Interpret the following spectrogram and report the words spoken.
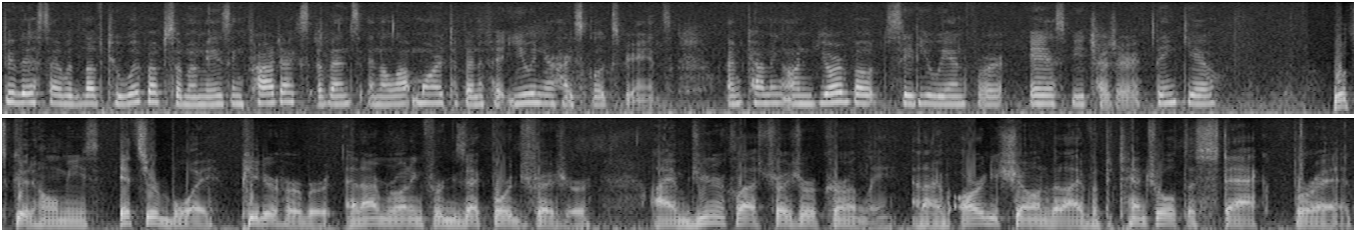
Through this, I would love to whip up some amazing projects, events, and a lot more to benefit you and your high school experience. I'm counting on your vote, Sadie Wan, for ASB Treasurer. Thank you. What's good, homies? It's your boy, Peter Herbert, and I'm running for Exec Board Treasurer. I am junior class treasurer currently, and I've already shown that I have a potential to stack bread.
